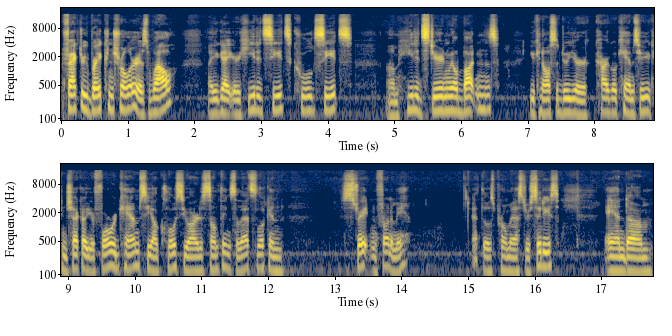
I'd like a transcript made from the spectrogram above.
factory brake controller as well. Uh, you got your heated seats, cooled seats, um, heated steering wheel buttons. You can also do your cargo cams here. You can check out your forward cam, see how close you are to something. So that's looking straight in front of me at those ProMaster cities. And um,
